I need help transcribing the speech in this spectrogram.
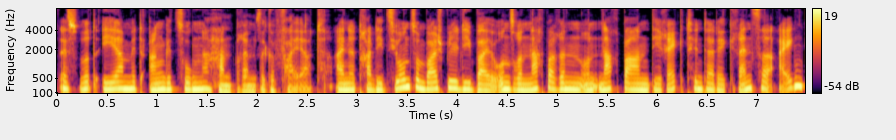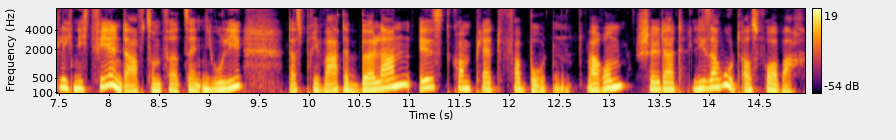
es wird eher mit angezogener Handbremse gefeiert. Eine Tradition zum Beispiel, die bei unseren Nachbarinnen und Nachbarn direkt hinter der Grenze eigentlich nicht fehlen darf zum 14. Juli. Das private Böllern ist komplett verboten. Warum, schildert Lisa Huth aus Vorbach.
